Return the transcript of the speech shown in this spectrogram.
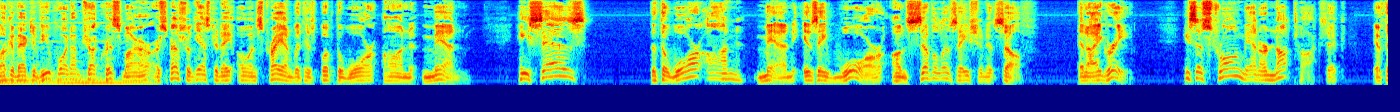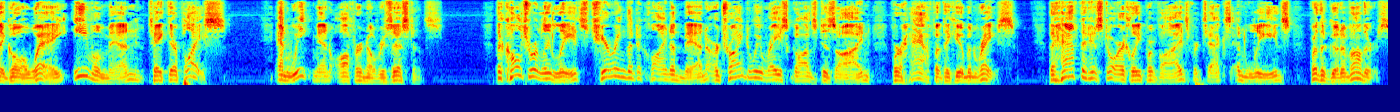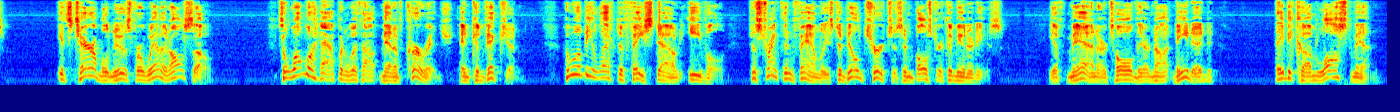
Welcome back to Viewpoint. I'm Chuck Crismier. Our special guest today, Owen Strachan, with his book, The War on Men. He says that the war on men is a war on civilization itself. And I agree. He says strong men are not toxic. If they go away, evil men take their place. And weak men offer no resistance. The cultural elites cheering the decline of men are trying to erase God's design for half of the human race. the half that historically provides, protects, and leads for the good of others. It's terrible news for women also. So what will happen without men of courage and conviction? Who will be left to face down evil, to strengthen families, to build churches and bolster communities? If men are told they're not needed, they become lost men.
